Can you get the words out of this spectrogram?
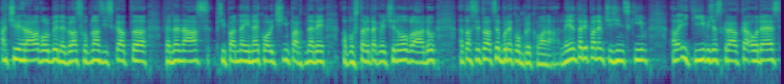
ač vyhrála volby, nebyla schopna získat eh, vedle nás případné jiné koaliční partnery a postavit tak většinovou vládu. A ta situace bude komplikovaná. Nejen tady panem Čižínským, ale i tím, že zkrátka ODS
